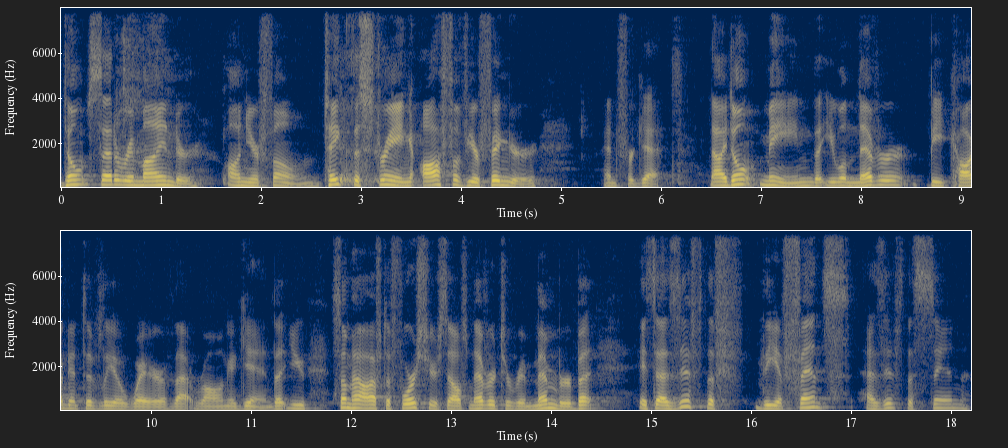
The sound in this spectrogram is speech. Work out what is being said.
Don't set a reminder on your phone. Take the string off of your finger and forget. Now, I don't mean that you will never be cognitively aware of that wrong again, that you somehow have to force yourself never to remember, but it's as if the, the offense, as if the sin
